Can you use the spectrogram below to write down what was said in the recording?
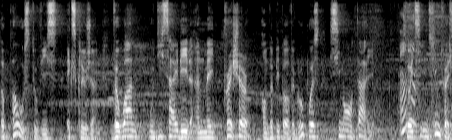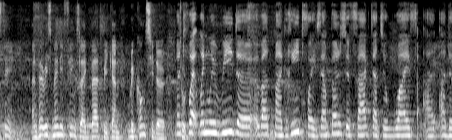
opposed to this exclusion. The one who decided and made pressure on the people of the group was Simon Hantaï. So it's, it's interesting. And there is many things like that we can reconsider. But wh- when we read uh, about Magritte, for example, the fact that the wife had, a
